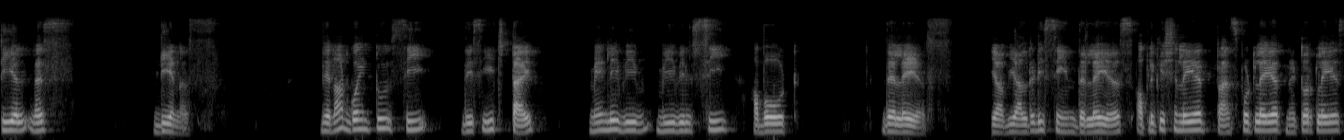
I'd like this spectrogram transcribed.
TLS, DNS. We are not going to see this each type. Mainly we, we will see about the layers. Yeah, we already seen the layers, application layer, transport layer, network layers,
